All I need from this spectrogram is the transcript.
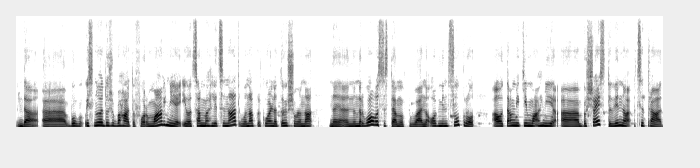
Да, е, бо існує дуже багато форм магнія, і от саме гліцинат, вона прикольна тим, що вона не на нервову систему впливає, на обмін цукру, а от там, який магній е, Б6, то він на цитрат.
